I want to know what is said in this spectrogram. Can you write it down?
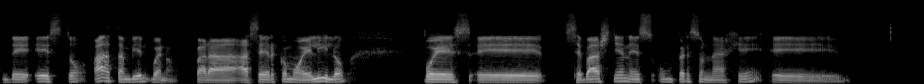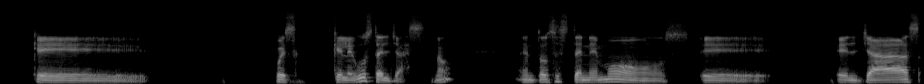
de esto, ah, también, bueno, para hacer como el hilo, pues eh, Sebastián es un personaje que, pues, que le gusta el jazz, ¿no? Entonces tenemos el jazz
